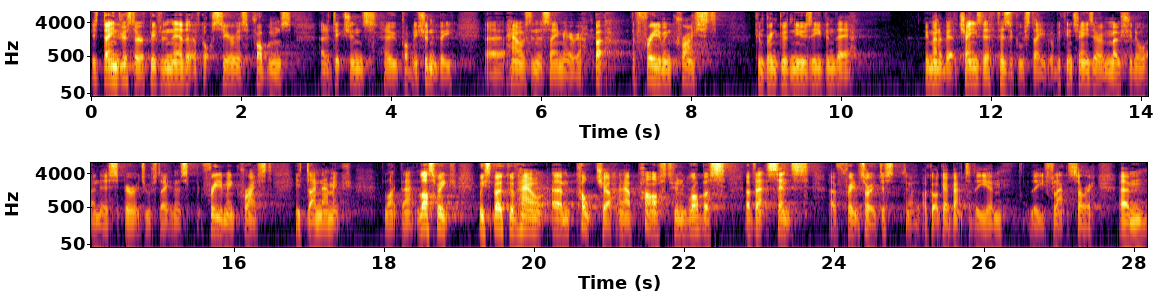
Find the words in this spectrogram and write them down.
It's dangerous. There are people in there that have got serious problems and addictions who probably shouldn't be uh, housed in the same area. But the freedom in Christ can bring good news even there. We may not be able to change their physical state, but we can change their emotional and their spiritual state. And freedom in Christ is dynamic like that. Last week, we spoke of how um, culture and our past can rob us of that sense of freedom. Sorry, just I've got to go back to the, um, the flat, sorry. Um,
